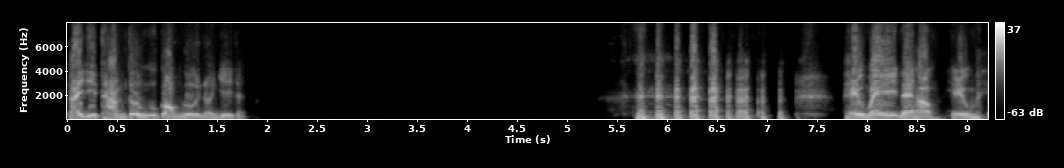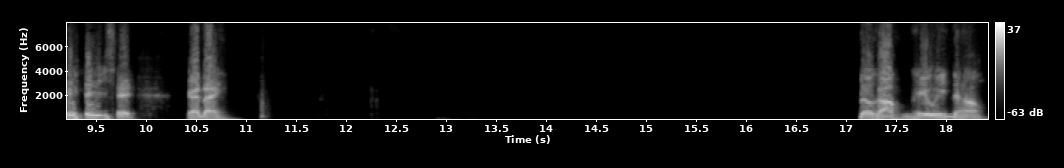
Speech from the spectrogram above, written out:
tại vì tham tưởng của con người nó vậy đó. hiểu mấy ý này không? Hiểu mấy ý gì? Cái này. Được không? Hiểu ý này không?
